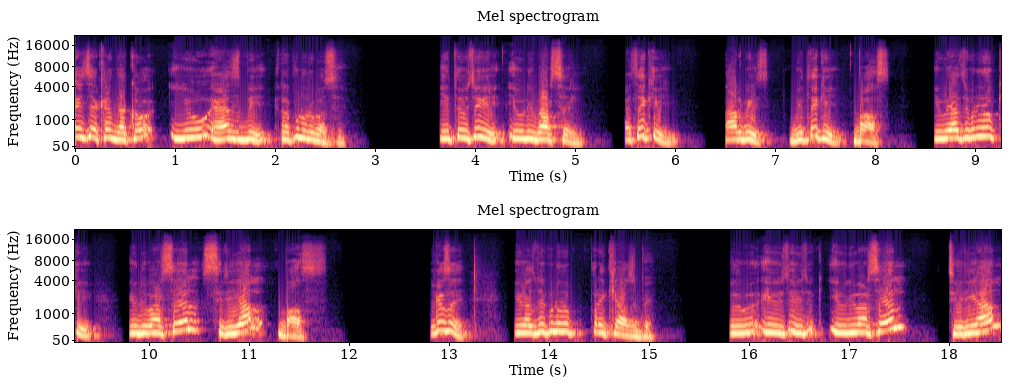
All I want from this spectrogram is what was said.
এই যে এখানে দেখো ইউএসবি এটা পুনরূপ আছে। ইতে হচ্ছে কি? ইউনিভার্সাল আছে কি? সার্ভিস বিতে কি? বাস ইউএসবি পুনরূপ কি? ইউনিভার্সাল সিরিয়াল বাস ঠিক আছে? ইউএসবি কোনো পরীক্ষা আসবে। ইউনিভার্সাল, সিরিয়াল,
